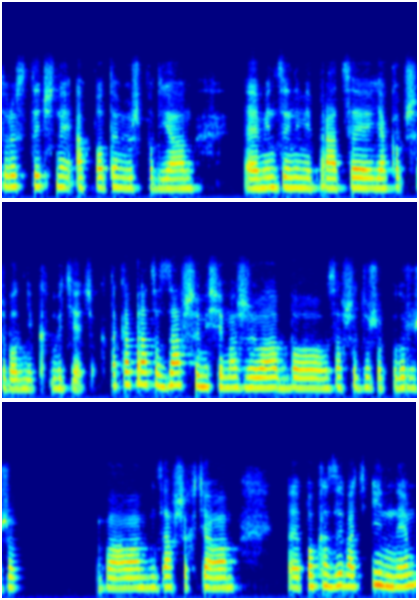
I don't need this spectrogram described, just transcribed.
turystycznej, a potem już podjęłam e, między innymi pracę jako przewodnik wycieczek. Taka praca zawsze mi się marzyła, bo zawsze dużo podróżowałam i zawsze chciałam e, pokazywać innym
